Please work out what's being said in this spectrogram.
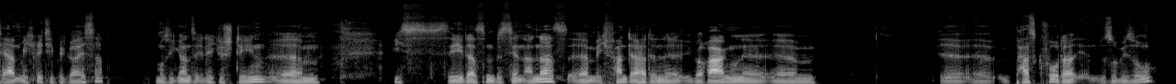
der hat mich richtig begeistert. Muss ich ganz ehrlich gestehen. Ähm, ich sehe das ein bisschen anders. Ähm, ich fand, er hatte eine überragende ähm, äh, äh, Passquote sowieso.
